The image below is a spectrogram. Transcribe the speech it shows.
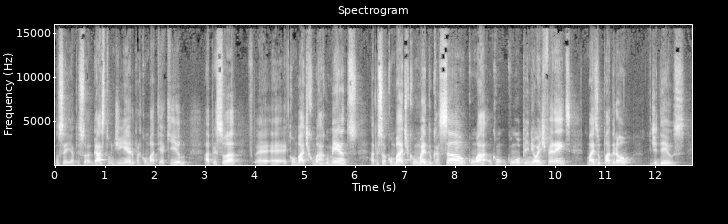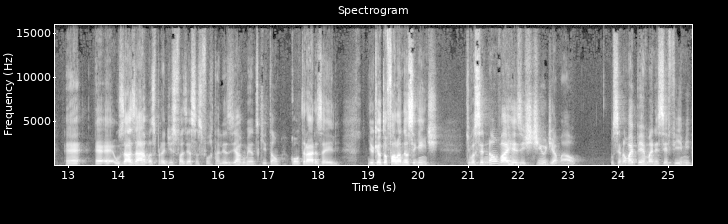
não sei, a pessoa gasta um dinheiro para combater aquilo, a pessoa é, é, combate com argumentos, a pessoa combate com uma educação, com, a, com, com opiniões diferentes, mas o padrão de Deus é, é, é usar as armas para desfazer essas fortalezas e argumentos que estão contrários a Ele. E o que eu estou falando é o seguinte: que você não vai resistir o dia mal, você não vai permanecer firme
